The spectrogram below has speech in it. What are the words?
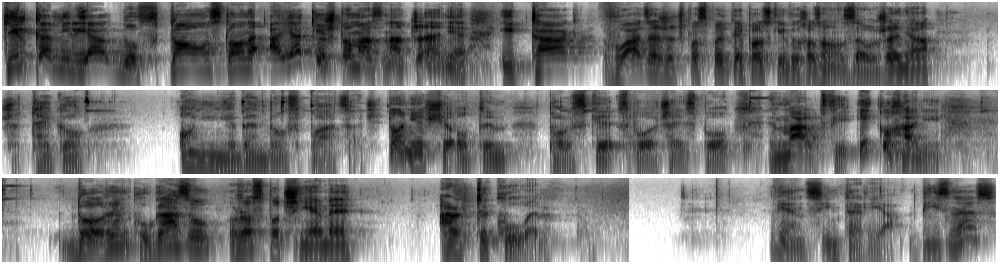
kilka miliardów w tą stronę, a jakież to ma znaczenie? I tak władze Rzeczpospolitej Polskiej wychodzą z założenia, że tego oni nie będą spłacać. To niech się o tym polskie społeczeństwo martwi. I kochani, do rynku gazu rozpoczniemy artykułem. Więc Interia Biznes,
